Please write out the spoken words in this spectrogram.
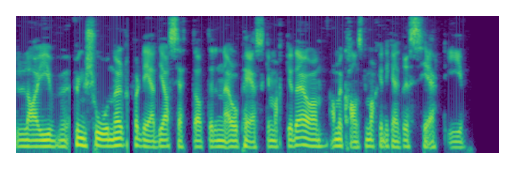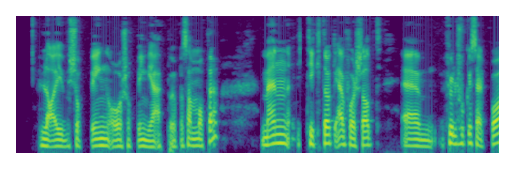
live-funksjoner fordi de har sett at den europeiske markedet og amerikanske markedet ikke er interessert i live shopping og shopping via apper på samme måte. Men TikTok er fortsatt fullt fokusert på,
